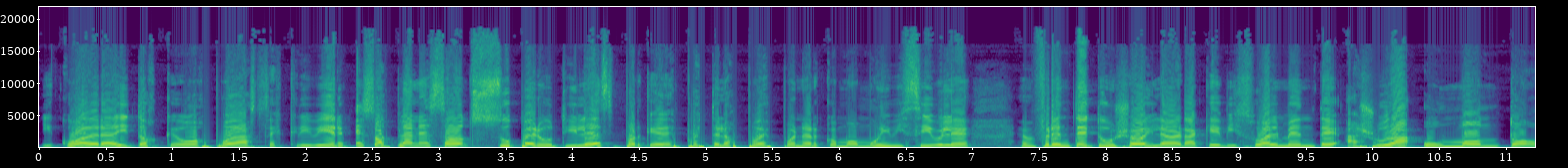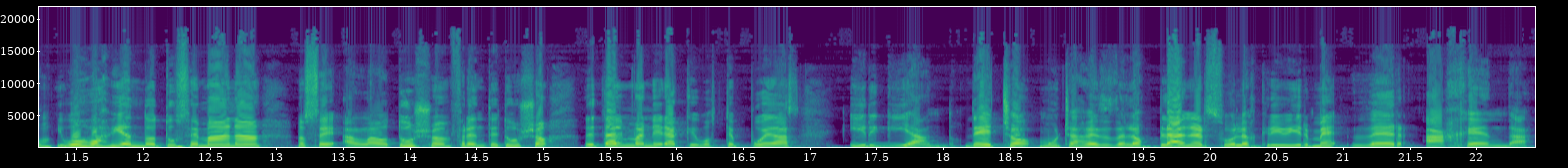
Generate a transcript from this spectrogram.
y cuadraditos que vos puedas escribir. Esos planes son súper útiles porque después te los puedes poner como muy visible enfrente tuyo y la verdad que visualmente ayuda un montón. Y vos vas viendo tu semana, no sé, al lado tuyo, enfrente tuyo, de tal manera que vos te puedas ir guiando. De hecho, muchas veces en los planners suelo escribirme ver agenda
